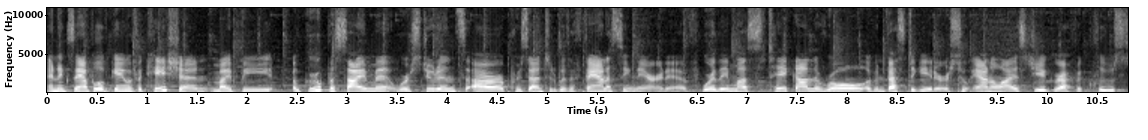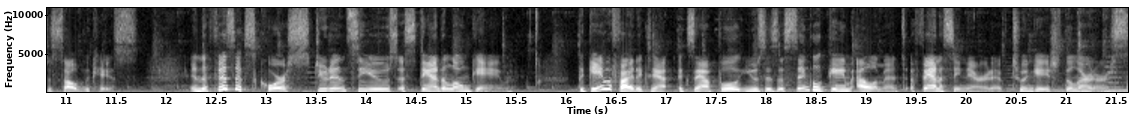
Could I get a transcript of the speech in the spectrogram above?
An example of gamification might be a group assignment where students are presented with a fantasy narrative where they must take on the role of investigators who analyze geographic clues to solve the case. In the physics course, students use a standalone game. The gamified exa example uses a single game element, a fantasy narrative, to engage the learners.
